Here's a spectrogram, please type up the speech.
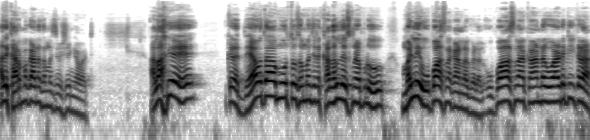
అది కర్మకాండకు సంబంధించిన విషయం కాబట్టి. అలాగే ఇక్కడ దేవతామూర్తులకు సంబంధించిన కథలు తెలుసుకున్నప్పుడు మళ్ళీ ఉపాసనకాండలోకి వెళ్ళాలి. ఉపాసన కాండ వాడికి ఇక్కడ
